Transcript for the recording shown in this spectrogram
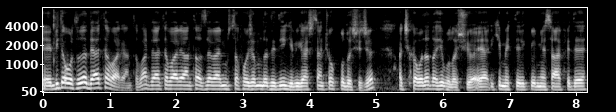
E, bir de ortada delta varyantı var. Delta varyantı az evvel Mustafa Hocam'ın da dediği gibi gerçekten çok bulaşıcı. Açık havada dahi bulaşıyor. Eğer 2 metrelik bir mesafede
